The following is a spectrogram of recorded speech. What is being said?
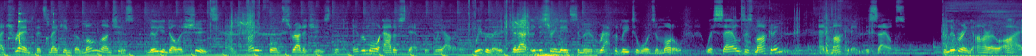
A trend that's making the long lunches, million dollar shoots, and uninformed strategies look ever more out of step with reality. We believe that our industry needs to move rapidly towards a model where sales is marketing and marketing is sales. Delivering ROI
